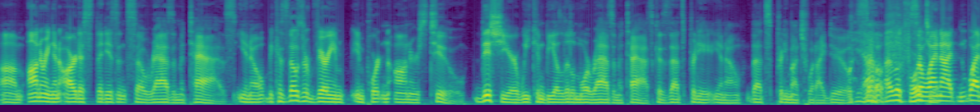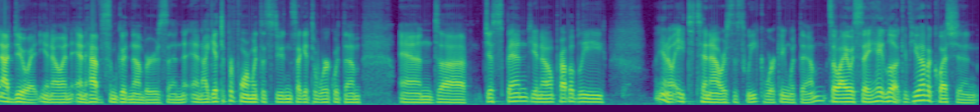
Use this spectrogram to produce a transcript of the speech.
um, honoring an artist that isn't so razzmatazz, you know, because those are very Im- important honors too. This year we can be a little more razzmatazz because that's pretty, you know, that's pretty much what I do. Yeah, so, I look forward. So why it. not? Why not do it? You know, and and have some good numbers, and and I get to perform with the students. I get to work with them, and uh, just spend, you know, probably you know, eight to 10 hours this week working with them. So I always say, hey, look, if you have a question,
